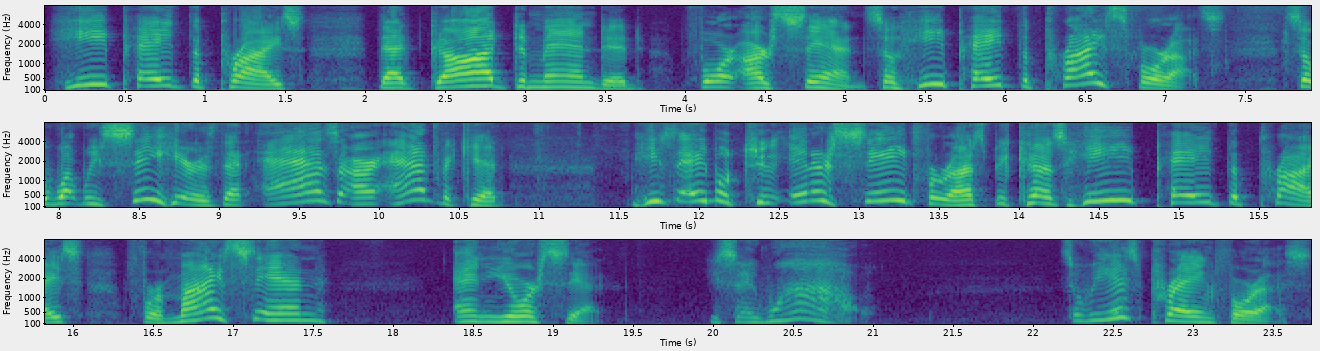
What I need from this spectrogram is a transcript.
he paid the price that God demanded for our sin. So he paid the price for us. So what we see here is that as our advocate, he's able to intercede for us because he paid the price for my sin and your sin. You say, wow. So he is praying for us.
